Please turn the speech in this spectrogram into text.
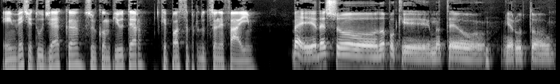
E invece tu, Jack, sul computer che post produzione fai? Beh, adesso dopo che Matteo mi ha rotto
